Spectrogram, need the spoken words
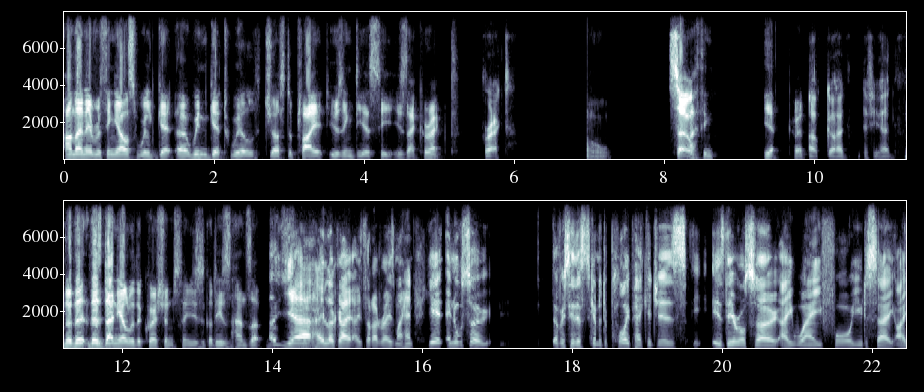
and then everything else will get uh, Winget will just apply it using DSC. Is that correct? correct. Oh, So, I think. Yeah, go ahead. oh, go ahead if you had. No, there, there's Daniel with a question, so he's got his hands up. Uh, yeah. Hey, look, I, I thought I'd raise my hand. Yeah, and also, obviously, this is going to deploy packages. Is there also a way for you to say, I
